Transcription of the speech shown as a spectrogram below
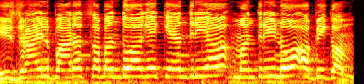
ઇઝરાયલ ભારત સંબંધો અંગે કેન્દ્રીય મંત્રીનો અભિગમ.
